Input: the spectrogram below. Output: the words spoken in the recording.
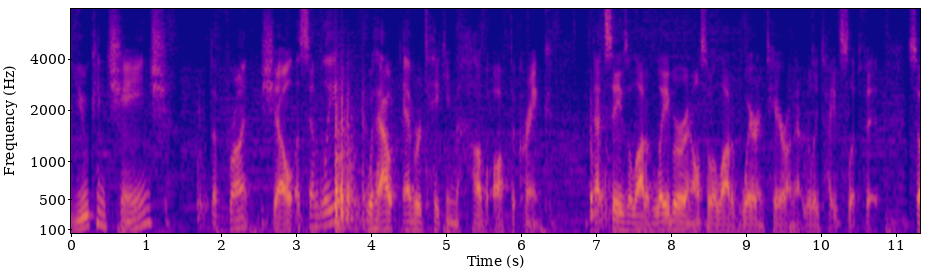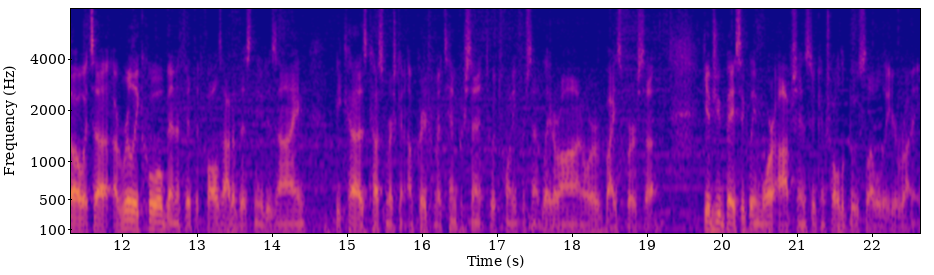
you can change the front shell assembly without ever taking the hub off the crank. That saves a lot of labor and also a lot of wear and tear on that really tight slip fit. So it's a, a really cool benefit that falls out of this new design because customers can upgrade from a 10% to a 20% later on or vice versa. Gives you basically more options to control the boost level that you're running.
